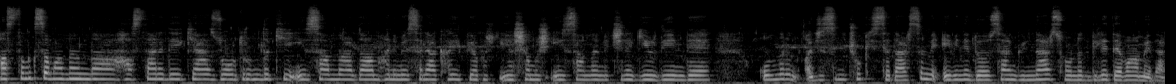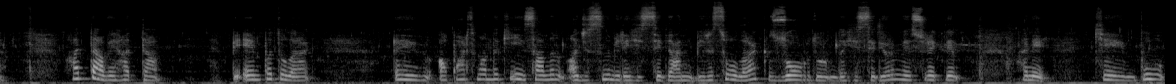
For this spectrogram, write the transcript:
hastalık zamanlarında hastanedeyken zor durumdaki insanlardan hani mesela kayıp yaşamış insanların içine girdiğinde onların acısını çok hissedersin ve evine dönsen günler sonra bile devam eder. Hatta ve hatta bir empat olarak e, apartmandaki insanların acısını bile hisseden birisi olarak zor durumda hissediyorum ve sürekli hani ki bu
